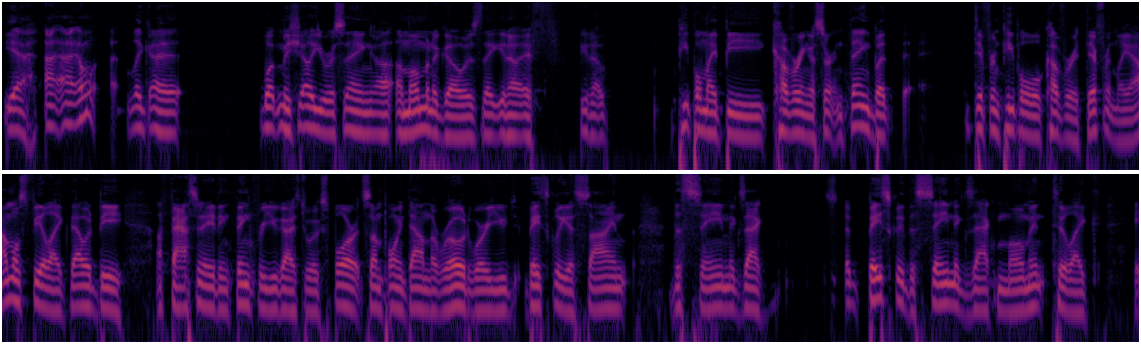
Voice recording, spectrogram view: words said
Yeah, I, I don't like uh, what Michelle you were saying uh, a moment ago is that you know if you know people might be covering a certain thing, but different people will cover it differently. I almost feel like that would be a fascinating thing for you guys to explore at some point down the road, where you basically assign the same exact, uh, basically the same exact moment to like eh,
